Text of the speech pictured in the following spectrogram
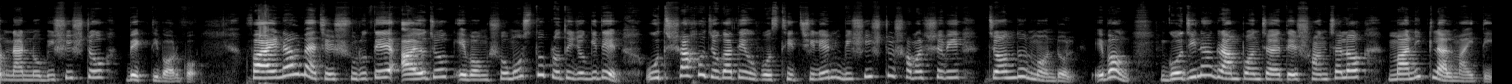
অন্যান্য বিশিষ্ট ব্যক্তিবর্গ। ফাইনাল ম্যাচের শুরুতে আয়োজক এবং সমস্ত প্রতিযোগীদের উৎসাহ যোগাতে উপস্থিত ছিলেন বিশিষ্ট সমাজসেবী চন্দন মণ্ডল। এবং গজিনা গ্রাম পঞ্চায়েতের সঞ্চালক মানিকলাল মাইতি।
